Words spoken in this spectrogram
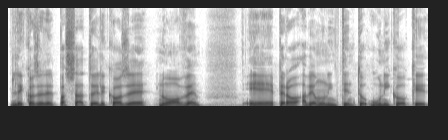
le cose del passato e le cose nuove. Eh, però abbiamo un intento unico che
